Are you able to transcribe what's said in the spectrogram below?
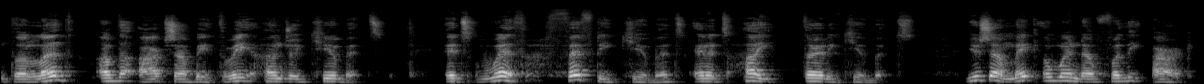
The length of the ark shall be three hundred cubits, its width fifty cubits, and its height thirty cubits. You shall make a window for the ark,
